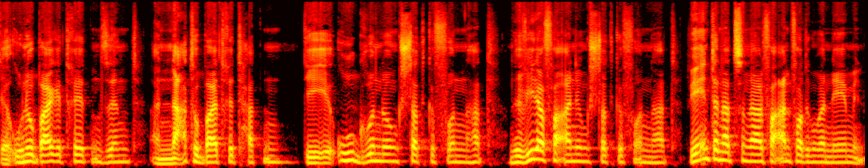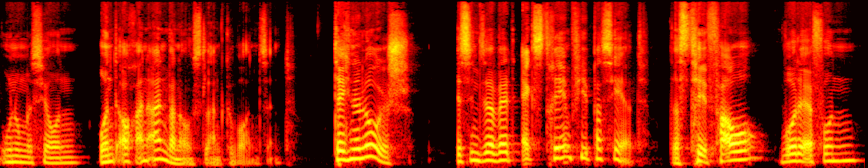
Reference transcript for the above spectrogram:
der UNO beigetreten sind, einen NATO-Beitritt hatten, die EU-Gründung stattgefunden hat, eine Wiedervereinigung stattgefunden hat, wir international Verantwortung übernehmen in UNO-Missionen und auch ein Einwanderungsland geworden sind. Technologisch ist in dieser Welt extrem viel passiert. Das TV wurde erfunden,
